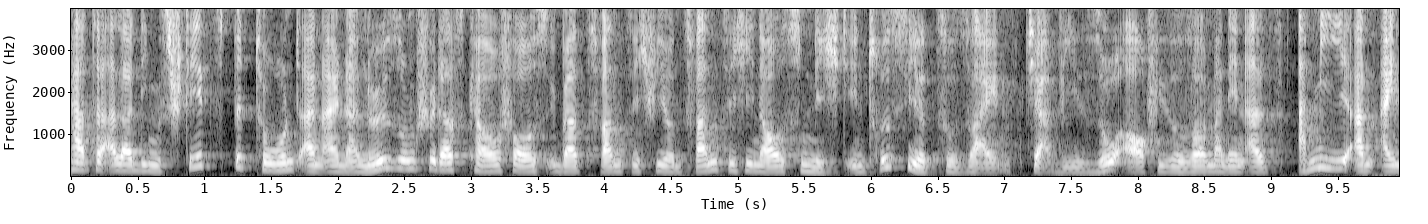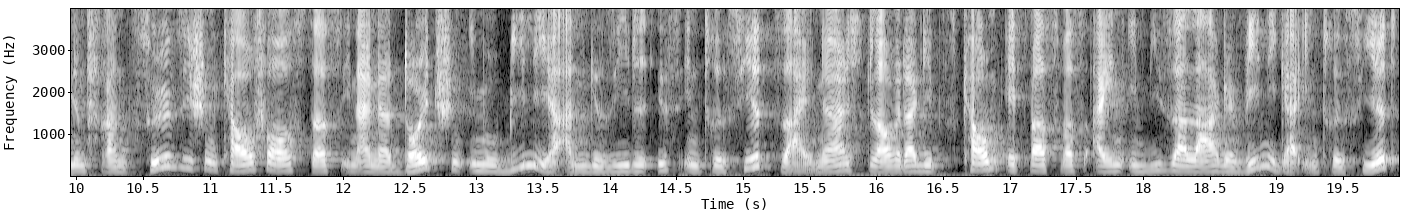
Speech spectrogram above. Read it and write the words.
hatte allerdings stets betont, an einer Lösung für das Kaufhaus über 2024 hinaus nicht interessiert zu sein. Tja, wieso auch? Wieso soll man denn als Ami an einem französischen Kaufhaus, das in einer deutschen Immobilie angesiedelt ist, interessiert sein? Ja, ich glaube, da gibt es kaum etwas, was einen in dieser Lage weniger interessiert.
